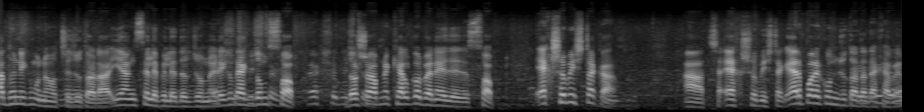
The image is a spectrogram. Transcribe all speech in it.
আধুনিক মনে হচ্ছে জুতাটা ইয়াং ছেলেপেলেদের জন্য। এটা কিন্তু একদম সফট দর্শক আপনি খেয়াল করবেন এই যে সফট একশো বিশ টাকা। আচ্ছা একশো বিশ টাকা। এরপরে কোন জুতাটা দেখাবেন?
